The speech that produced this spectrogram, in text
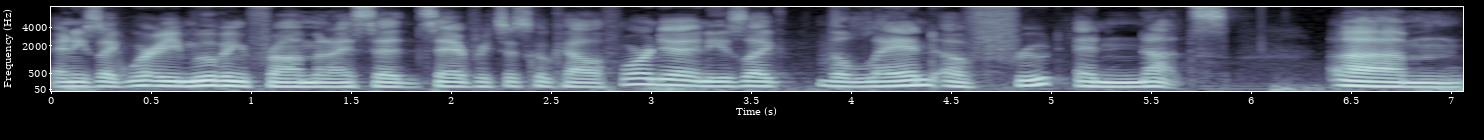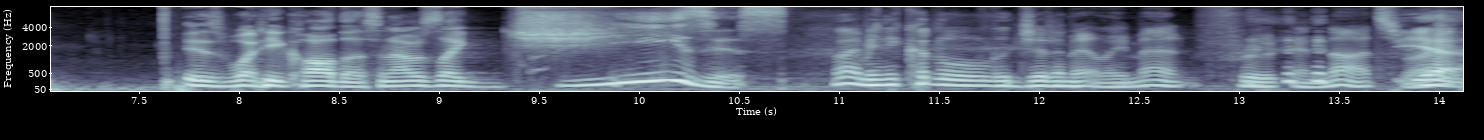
And he's like, Where are you moving from? And I said, San Francisco, California. And he's like, The land of fruit and nuts, um, is what he called us. And I was like, Jesus. Well, I mean, he could have legitimately meant fruit and nuts, right? Yeah.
